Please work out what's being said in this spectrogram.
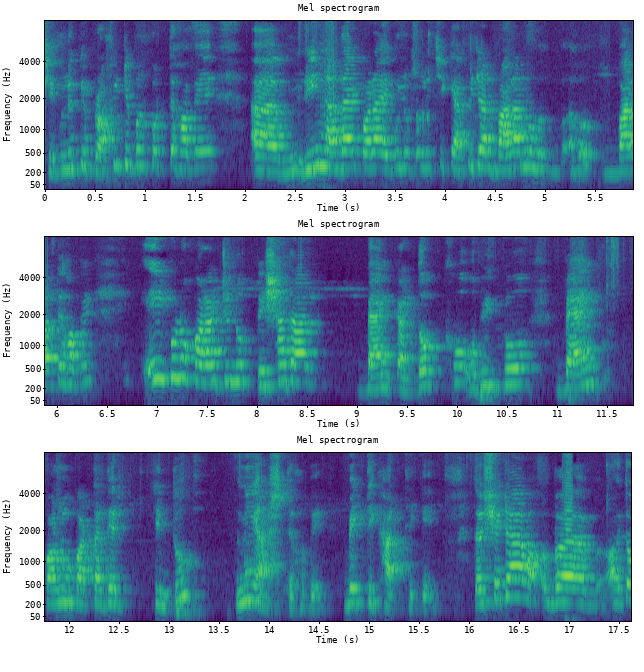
সেগুলোকে প্রফিটেবল করতে হবে ঋণ আদায় করা, এগুলো বলেছি ক্যাপিটাল বাড়ানো বাড়াতে হবে। এইগুলো করার জন্য পেশাদার ব্যাংকার দক্ষ, অভিজ্ঞ ব্যাংক কর্মকর্তাদের কিন্তু নিয়ে আসতে হবে ব্যক্তি খাত থেকে। তো সেটা হয়তো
